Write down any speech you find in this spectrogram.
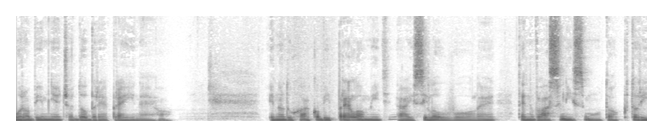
urobím niečo dobré pre iného jednoducho akoby prelomiť aj silou vôle ten vlastný smútok, ktorý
